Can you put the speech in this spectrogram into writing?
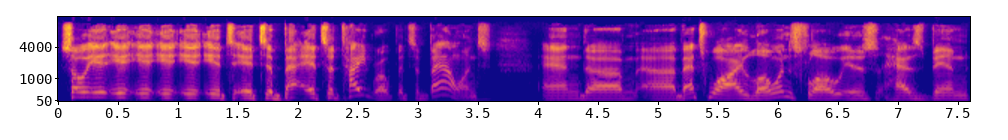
So it, it, it, it, it's, it's, a ba- it's a tightrope it's a balance and um, uh, that's why low and slow is has been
